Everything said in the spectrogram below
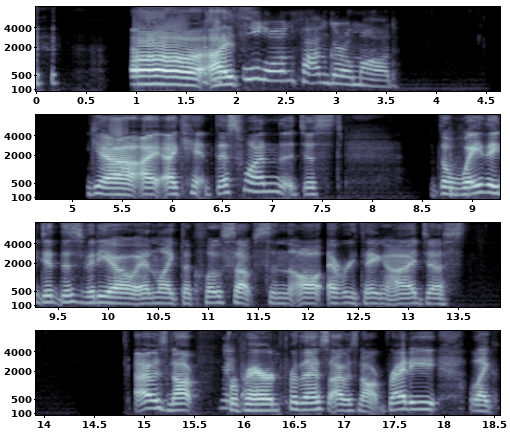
Uh, I I a full-on fangirl mod. Yeah, I I can't. This one it just the way they did this video and like the close-ups and all everything, I just I was not prepared for this. I was not ready. Like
